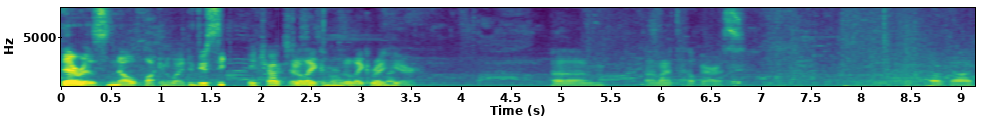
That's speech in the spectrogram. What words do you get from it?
There is no fucking way. Did you see? Hey, Chuck. They're like, they're like right here. Um, I might have to help Varus. Oh god.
